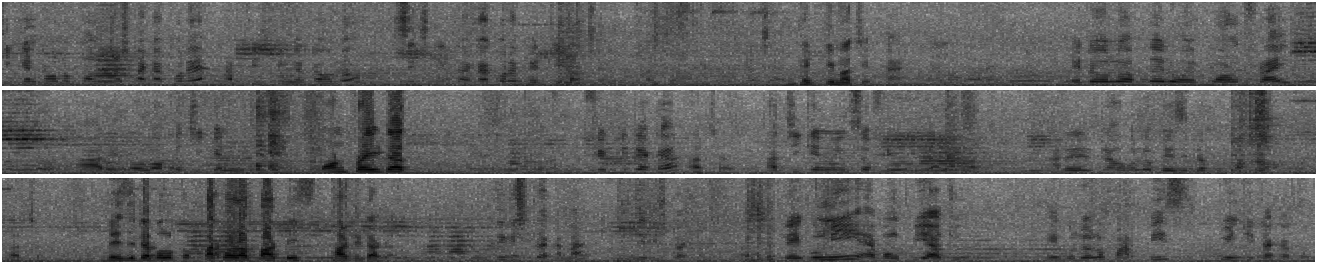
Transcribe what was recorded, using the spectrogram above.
চিকেনটা হলো পঞ্চাশ টাকা করে আর ফিশ ফিঙ্গারটা হলো সিক্সটি টাকা করে ভেটকি আছে আচ্ছা। আছে ভেটকি মাছে হ্যাঁ। এটা হলো আপনার ওই পর্ন ফ্রাই আর এটা হলো আপনার চিকেন উইংস পন ফ্রাইটা ফিফটি টাকা আচ্ছা। আর চিকেন উইংসও ফিফটি টাকা। আর এটা হলো ভেজিটেবল পাকোড়া। আচ্ছা। Vegetable pakora per piece thirty টাকা। তিরিশ টাকা না, তিরিশ টাকা। বেগুনি এবং পেঁয়াজু, এগুলো হলো পার পিস টোয়েন্টি টাকা করে,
